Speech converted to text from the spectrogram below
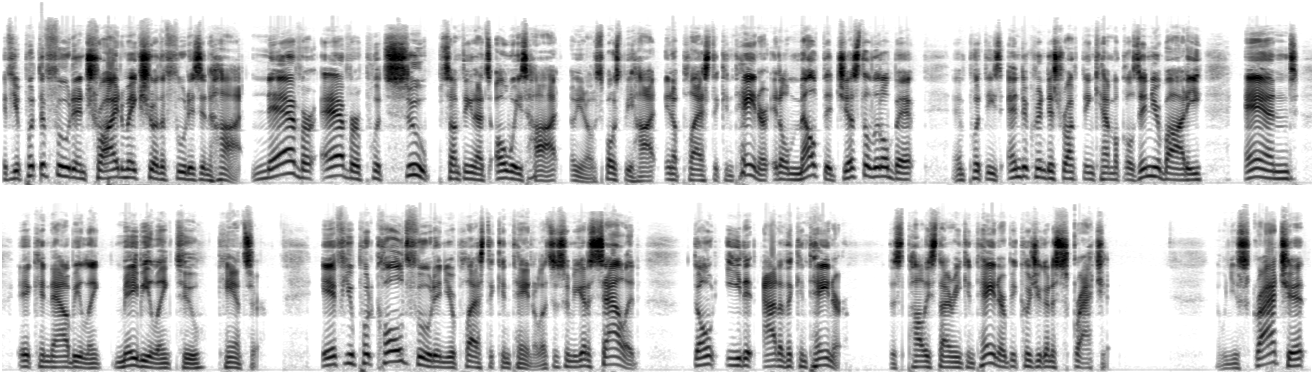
If you put the food in, try to make sure the food isn't hot. Never ever put soup, something that's always hot, you know, supposed to be hot, in a plastic container. It'll melt it just a little bit and put these endocrine disrupting chemicals in your body, and it can now be linked, maybe linked to cancer. If you put cold food in your plastic container, let's assume you get a salad, don't eat it out of the container, this polystyrene container, because you're going to scratch it. And when you scratch it,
